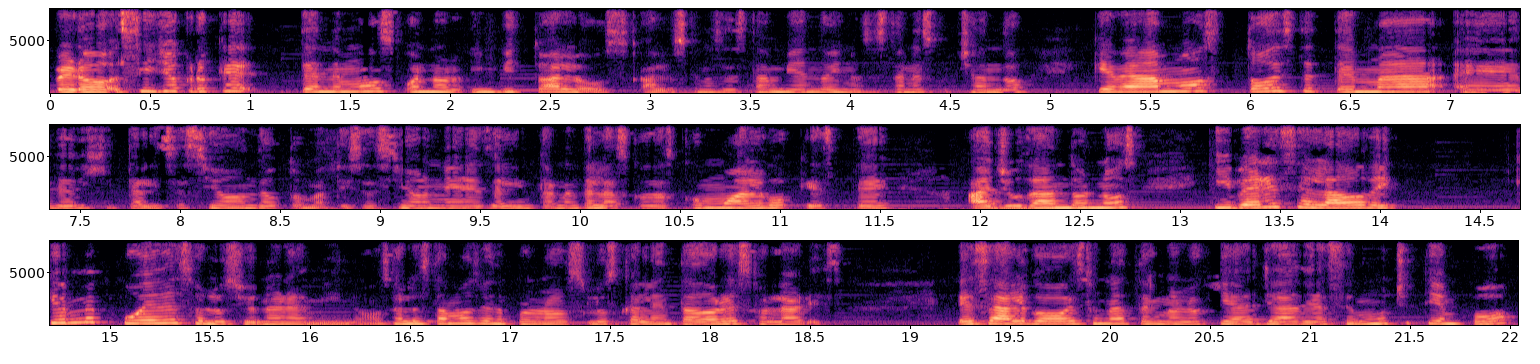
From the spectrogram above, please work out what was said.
Pero sí, yo creo que tenemos, bueno, invito a los, a los que nos están viendo y nos están escuchando, que veamos todo este tema eh, de digitalización, de automatizaciones, del Internet de las Cosas, como algo que esté ayudándonos y ver ese lado de qué me puede solucionar a mí, ¿no? O sea, lo estamos viendo por los, los calentadores solares. Es algo, es una tecnología ya de hace mucho tiempo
